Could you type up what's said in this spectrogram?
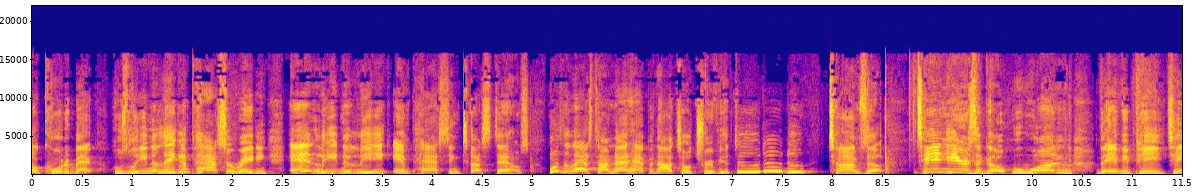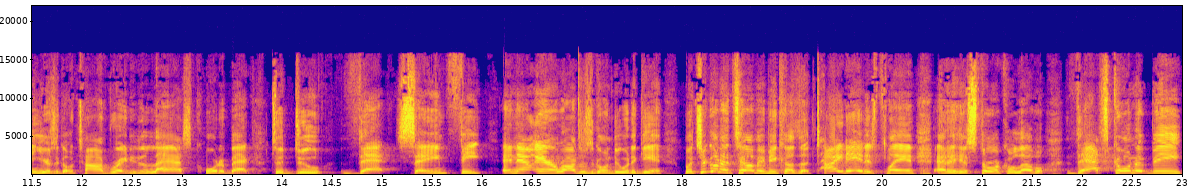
a quarterback who's leading the league in passer rating and leading the league in passing touchdowns. When's the last time that happened? Nacho trivia. Do, do, do. Time's up. 10 years ago, who won the MVP 10 years ago? Tom Brady, the last quarterback to do that same feat. And now Aaron Rodgers is going to do it again. But you're going to tell me because a tight end is playing at a historical level, that's going to be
